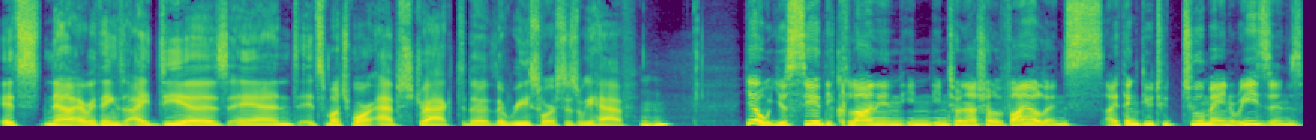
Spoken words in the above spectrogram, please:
It's now everything's ideas and it's much more abstract, the, the resources we have. Yeah, well, you see a decline in, in international violence, I think, due to two main reasons.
